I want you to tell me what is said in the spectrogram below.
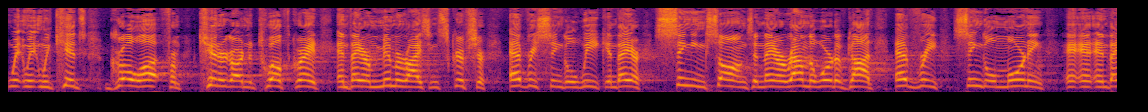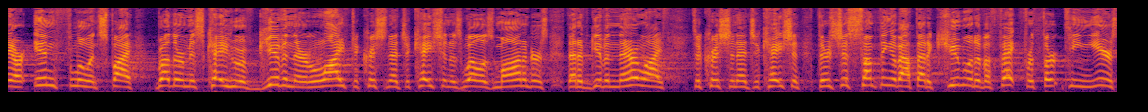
when, when, kids grow up from kindergarten to 12th grade and they are memorizing scripture every single week and they are singing songs and they are around the Word of God every single morning and, and they are influenced by Brother and Miss Kay who have given their life to Christian education as well as monitors that have given their life to Christian education. There's just something about that accumulative effect for 13 years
